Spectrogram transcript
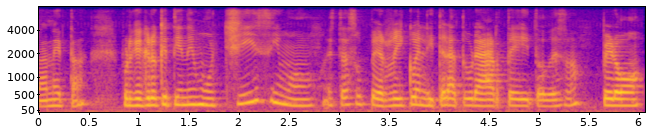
la neta, porque creo que tiene muchísimo, está súper rico en literatura, arte y todo eso, pero,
